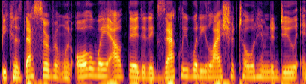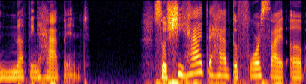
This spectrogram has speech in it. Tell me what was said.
Because that servant went all the way out there, did exactly what Elisha told him to do, and nothing happened. So she had to have the foresight of,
